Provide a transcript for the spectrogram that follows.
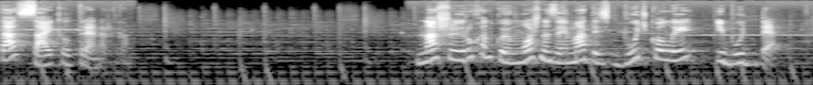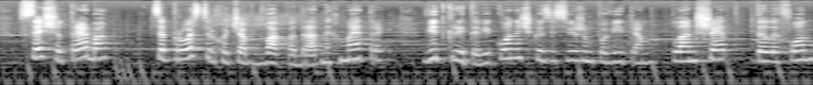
та сайкл-тренерка. Нашою руханкою можна займатися будь-коли і будь-де. Все, що треба, це простір хоча б 2 квадратних метри, відкрите віконечко зі свіжим повітрям, планшет, телефон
